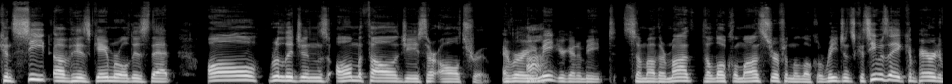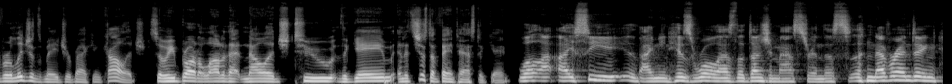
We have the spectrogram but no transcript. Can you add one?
conceit of his game world is that all religions, all mythologies are all true. Everywhere Ah. you meet, you're going to meet some other mon- the local monster from the local regions because he was a comparative religions major back in college. So he brought a lot of that knowledge to the game, and it's just a fantastic game. Well, I, I see. I mean, his role as the dungeon master in this never-ending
